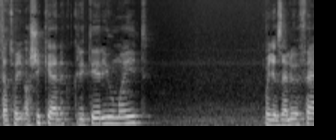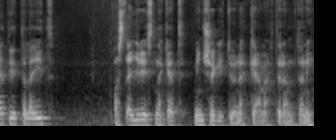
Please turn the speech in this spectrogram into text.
Tehát, hogy a sikernek a kritériumait, vagy az előfeltételeit, azt egyrészt neked, mint segítőnek kell megteremteni.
